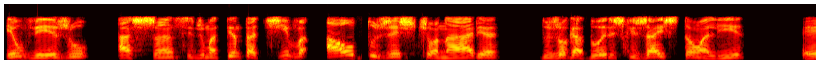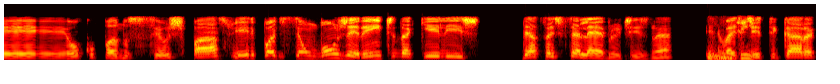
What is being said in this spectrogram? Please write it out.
eu vejo a chance de uma tentativa autogestionária dos jogadores que já estão ali é, ocupando seu espaço e ele pode ser um bom gerente daqueles dessas celebrities, né? Ele vai Sim. ser esse cara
